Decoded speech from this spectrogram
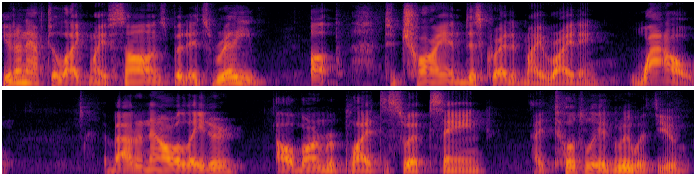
You don't have to like my songs, but it's really up to try and discredit my writing. Wow. About an hour later, Albarn replied to Swift saying, I totally agree with you.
